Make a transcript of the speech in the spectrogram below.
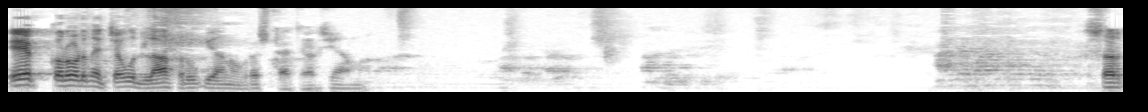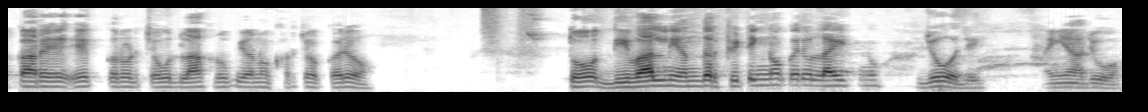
એક કરોડ ને ચૌદ લાખ રૂપિયાનો ભ્રષ્ટાચાર છે આમાં. સરકારે એક કરોડ ચૌદ લાખ રૂપિયાનો ખર્ચો કર્યો. તો દિવાલની અંદર ફિટિંગ ન કર્યું લાઇટનું? જુઓ જઈ. અહીંયા જુઓ.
